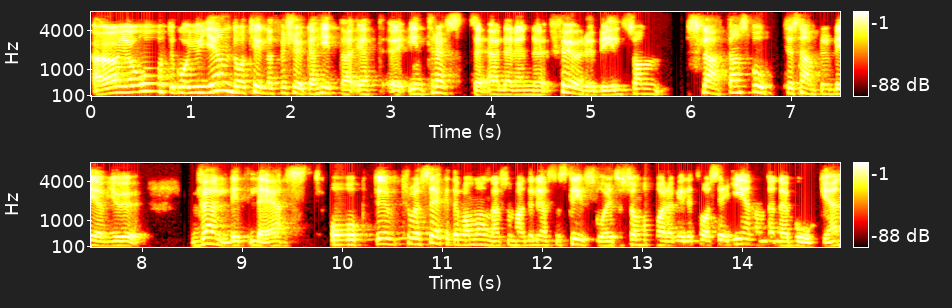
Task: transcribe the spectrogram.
Ja, jag återgår ju igen då till att försöka hitta ett intresse eller en förebild som Zlatans bok till exempel blev ju väldigt läst och det tror jag säkert det var många som hade läst och skrivsvårigheter som bara ville ta sig igenom den där boken.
